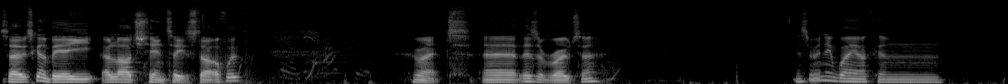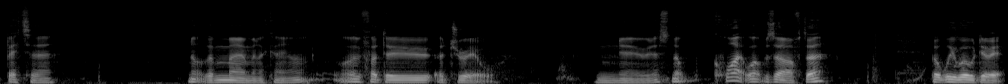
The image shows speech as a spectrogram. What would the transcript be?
So, it's going to be a, large TNT to start off with. Right, uh, there's a rotor. Is there any way I can better not at the moment, I can't. What if I do a drill? No, that's not quite what I was after. But we will do it.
